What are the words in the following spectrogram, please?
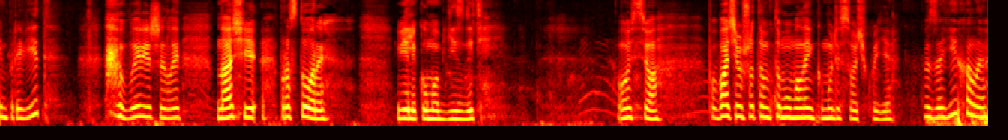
Всім привіт! Вирішили наші простори великом об'їздити. Ось все. Побачимо, що там в тому маленькому лісочку є. Ми заїхали.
